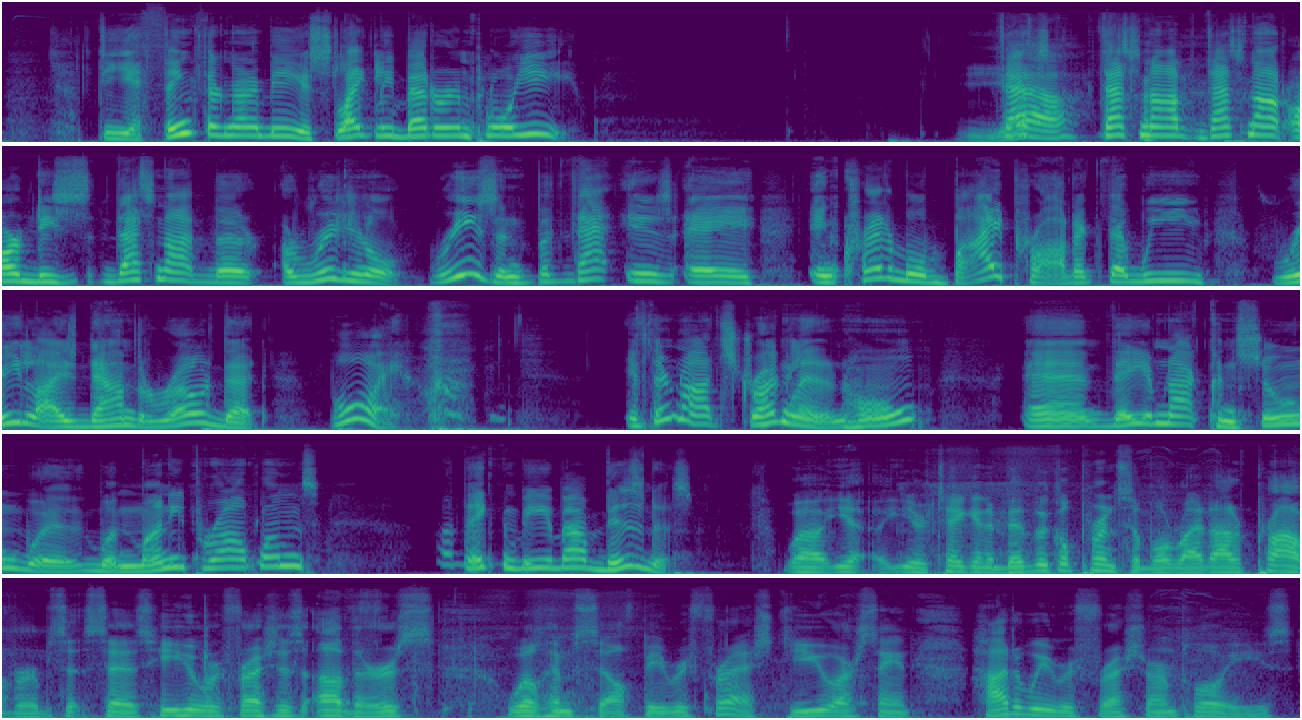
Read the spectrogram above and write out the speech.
do you think they're going to be a slightly better employee? yeah That's, that's not that's not our that's not the original reason, but that is a incredible byproduct that we realize down the road that boy, if they're not struggling at home and they are not consumed with, with money problems, they can be about business. Well, you- you're taking a biblical principle right out of Proverbs that says, He who refreshes others will himself be refreshed. You are saying, How do we refresh our employees?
